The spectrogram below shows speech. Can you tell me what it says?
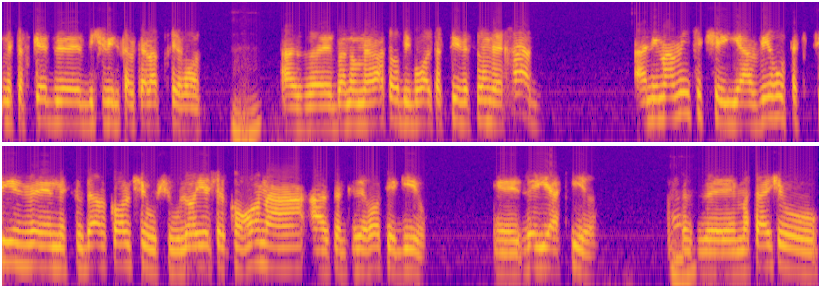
מתפקד אה, בשביל כלכלת בחירות. אז בנומרטור דיברו על תקציב 21. אני מאמין שכשיעבירו תקציב מסודר כלשהו שהוא לא יהיה של קורונה, אז הגזירות יגיעו. זה יהיה הקיר. אז uh, מתישהו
